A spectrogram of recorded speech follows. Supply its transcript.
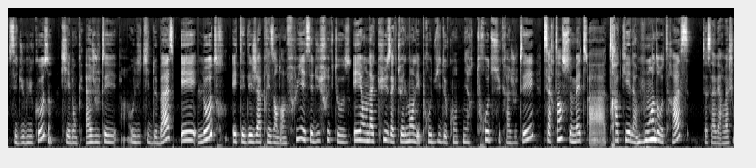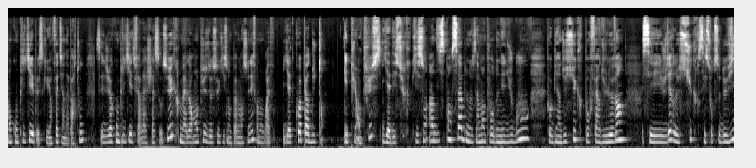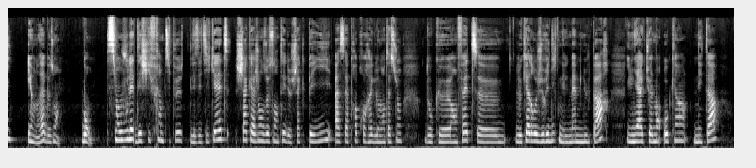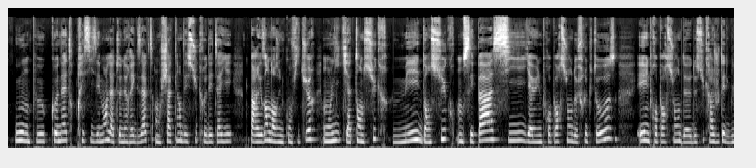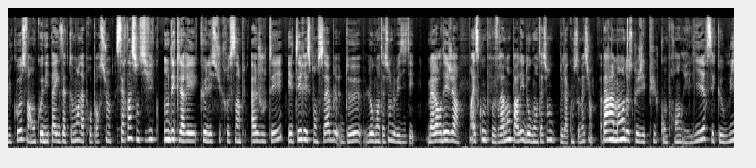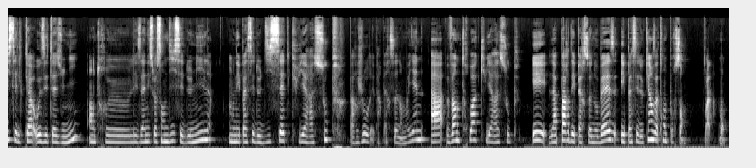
c'est du glucose, qui est donc ajouté au liquide de base, et l'autre était déjà présent dans le fruit et c'est du fructose. Et on accuse actuellement les produits de contenir trop de sucre ajouté. Certains se mettent à traquer la moindre trace. Ça s'avère vachement compliqué parce qu'en fait il y en a partout. C'est déjà compliqué de faire la chasse au sucre, mais alors en plus de ceux qui sont pas mentionnés, enfin bon bref, il y a de quoi perdre du temps. Et puis en plus, il y a des sucres qui sont indispensables, notamment pour donner du goût. Il faut bien du sucre pour faire du levain. C'est, je veux dire, le sucre, c'est source de vie et on en a besoin. Bon, si on voulait déchiffrer un petit peu les étiquettes, chaque agence de santé de chaque pays a sa propre réglementation. Donc euh, en fait, euh, le cadre juridique n'est le même nulle part. Il n'y a actuellement aucun État où on peut connaître précisément la teneur exacte en chacun des sucres détaillés. Par exemple, dans une confiture, on lit qu'il y a tant de sucre, mais dans sucre, on ne sait pas s'il y a une proportion de fructose et une proportion de, sucre ajouté de glucose. Enfin, on ne connaît pas exactement la proportion. Certains scientifiques ont déclaré que les sucres simples ajoutés étaient responsables de l'augmentation de l'obésité. Mais alors déjà, est-ce qu'on peut vraiment parler d'augmentation de la consommation? Apparemment, de ce que j'ai pu comprendre et lire, c'est que oui, c'est le cas aux États-Unis. Entre les années 70 et 2000, on est passé de 17 cuillères à soupe par jour et par personne en moyenne à 23 cuillères à soupe et la part des personnes obèses est passée de 15 à 30%. Voilà, bon.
